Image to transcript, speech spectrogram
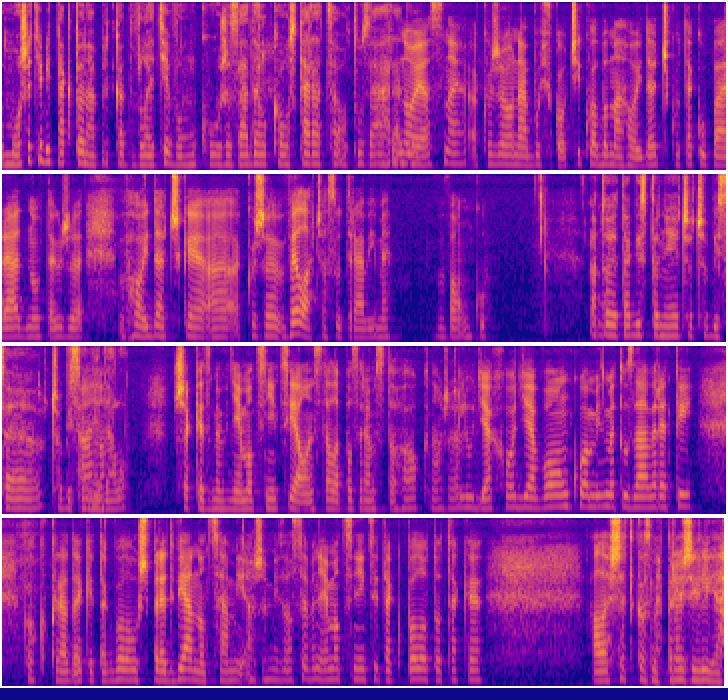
môžete byť takto napríklad v lete vonku, že zádelkou starať sa o tú záhradu? No jasné, akože ona buď v kočiku, alebo má hojdačku takú parádnu, takže v hojdačke a akože veľa času trávime vonku. A to je takisto niečo, čo by sa, čo by sa nedalo. Však keď sme v nemocnici, ja len stále pozerám z toho okna, že ľudia chodia vonku a my sme tu zavretí. Koľkokrát aj keď tak bolo už pred Vianocami a že my zase v nemocnici, tak bolo to také... Ale všetko sme prežili a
